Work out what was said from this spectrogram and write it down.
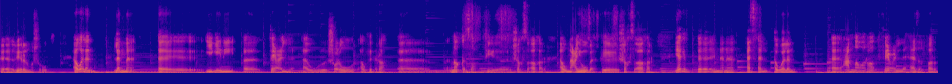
غير المشروط؟ اولا لما يجيني فعل أو شعور أو فكرة ناقصة في شخص آخر أو معيوبة في شخص آخر يجب أن أنا أسأل أولا عما وراء فعل هذا الفرد.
